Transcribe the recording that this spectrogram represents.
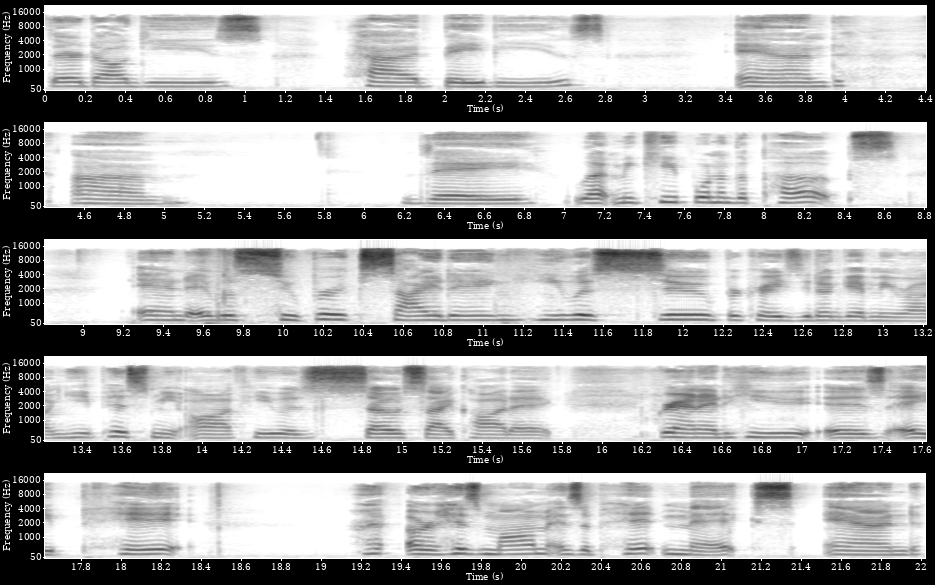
their doggies had babies and um, they let me keep one of the pups and it was super exciting. He was super crazy, don't get me wrong. He pissed me off. He was so psychotic. Granted, he is a pit or his mom is a pit mix and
